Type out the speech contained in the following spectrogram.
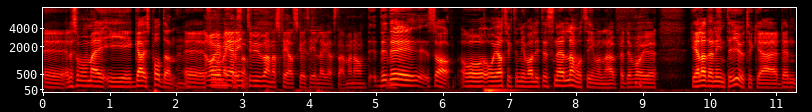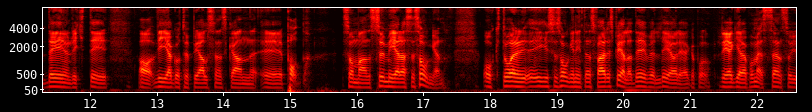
Eh, eller som var med i Gais-podden. Mm. Eh, det var ju mer intervjuarnas fel ska vi tilläggas där, men ja. Det, det är så, och, och jag tyckte ni var lite snälla mot Simon här, för det var ju Hela den intervju tycker jag är, den, det är ju en riktig Ja, vi har gått upp i Allsvenskan eh, podd Som man summerar säsongen och då är ju säsongen inte ens färdigspelad, det är väl det jag reagerar på, reagerar på mest. Sen så,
